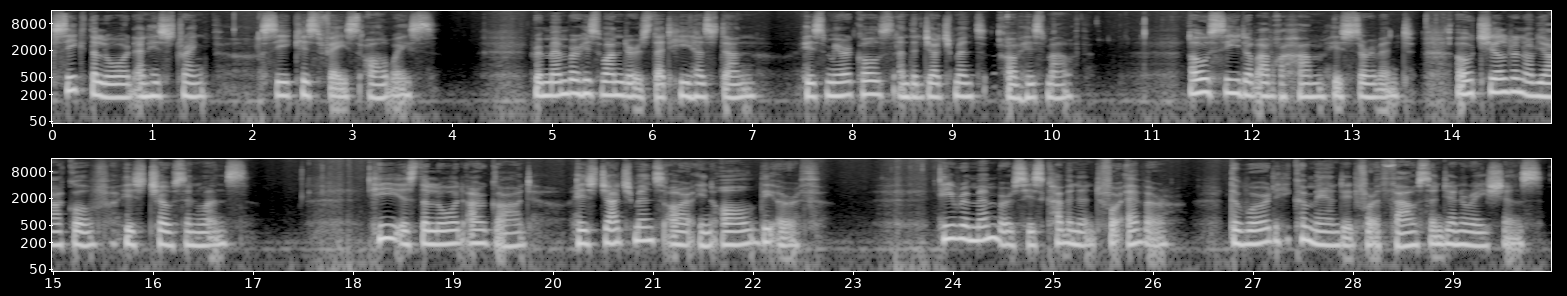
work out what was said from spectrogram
Seek the Lord and his strength. Seek his face always. Remember his wonders that he has done, his miracles and the judgment of his mouth. O seed of Abraham, his servant, O children of Yaakov, his chosen ones. He is the Lord our God, his judgments are in all the earth. He remembers his covenant forever, the word he commanded for a thousand generations,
